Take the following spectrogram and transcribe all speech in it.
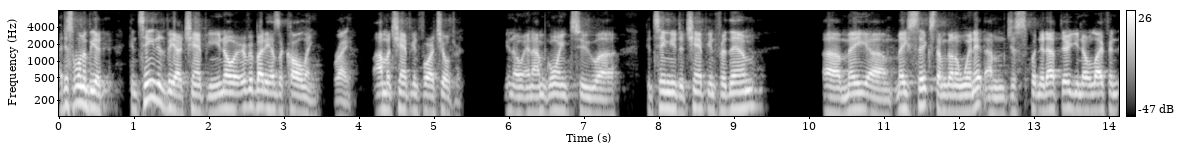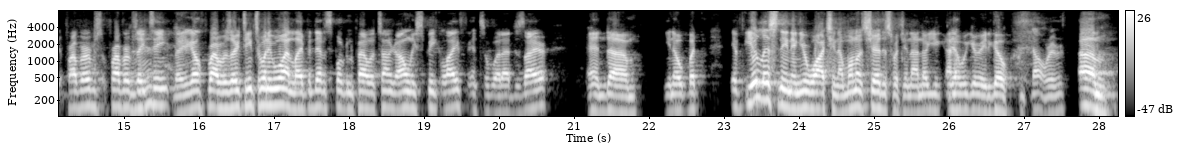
I just want to be a continue to be our champion. You know, everybody has a calling. Right. I'm a champion for our children, you know, and I'm going to uh, continue to champion for them. Uh, May uh, May 6th, I'm going to win it. I'm just putting it out there. You know, life in Proverbs, Proverbs Mhm. 18. There you go. Proverbs 18, 21, life and death spoken the power of the tongue. I only speak life into what I desire. And, um, you know, but if you're listening and you're watching, I want to share this with you. And I know you, I know we get ready to go. No, River. Um,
